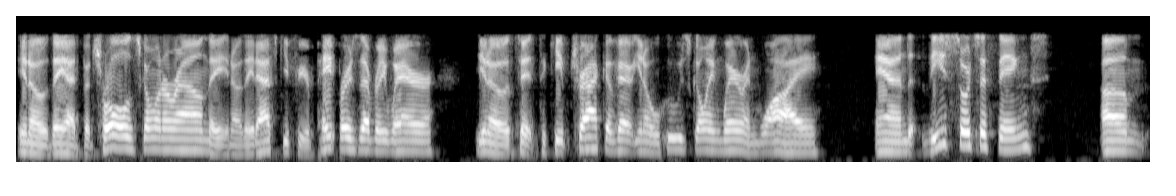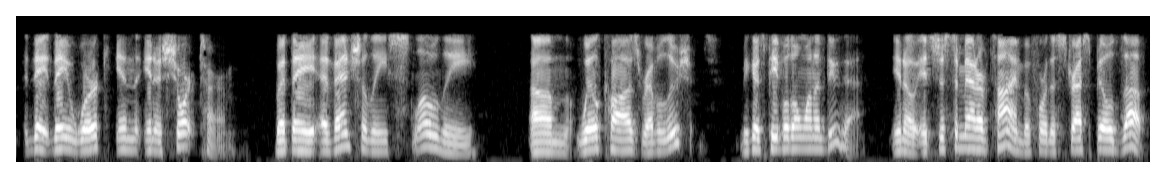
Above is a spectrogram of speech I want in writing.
You know, they had patrols going around. They, you know, they'd ask you for your papers everywhere. You know, to to keep track of, you know, who's going where and why. And these sorts of things, um, they they work in in a short term, but they eventually, slowly, um, will cause revolutions because people don't want to do that. You know, it's just a matter of time before the stress builds up,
